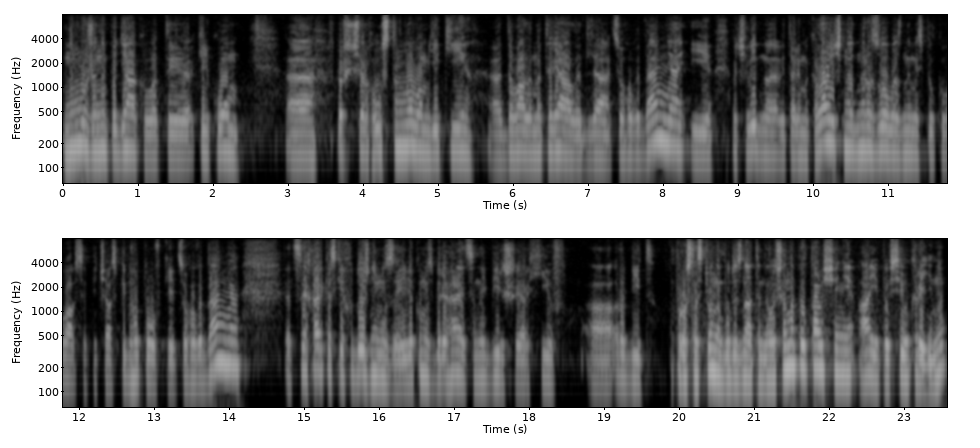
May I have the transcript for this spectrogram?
не можу не подякувати кільком, е, в першу чергу, установам, які е, давали матеріали для цього видання. І, очевидно, Віталій Миколаївич неодноразово з ними спілкувався під час підготовки цього видання. Це Харківський художній музей, в якому зберігається найбільший архів робіт про Сластьона будуть знати не лише на Полтавщині, а й по всій Україні. Ну,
